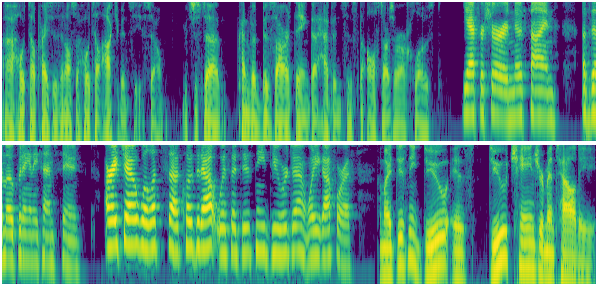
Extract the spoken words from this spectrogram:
uh, hotel prices and also hotel occupancy. So it's just a kind of a bizarre thing that happened since the All Stars are all closed. Yeah, for sure. And no sign of them opening anytime soon. All right, Joe. Well, let's uh, close it out with a Disney do or don't. What do you got for us? My Disney do is do change your mentality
